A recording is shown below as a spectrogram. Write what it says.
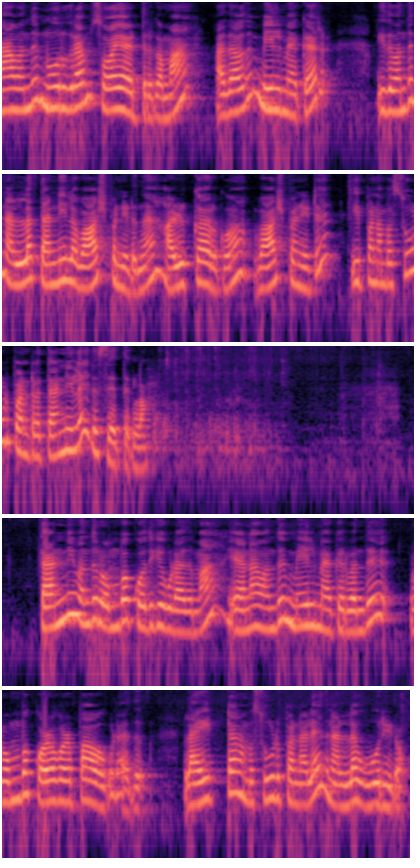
நான் வந்து நூறு கிராம் சோயா எடுத்துருக்கேம்மா. அதாவது மீல் மேக்கர் இது வந்து நல்லா தண்ணியில் வாஷ் பண்ணிவிடுங்க அழுக்காக இருக்கும். வாஷ் பண்ணிவிட்டு இப்போ நம்ம சூடு பண்ணுற தண்ணியில் இதை சேர்த்துக்கலாம். தண்ணி வந்து ரொம்ப கொதிக்கக்கூடாதுமா ஏன்னா வந்து மீல் மேக்கர் வந்து ரொம்ப குழகுழப்பாக ஆகக்கூடாது. லைட்டாக நம்ம சூடு பண்ணாலே அது நல்லா ஊறிடும்.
